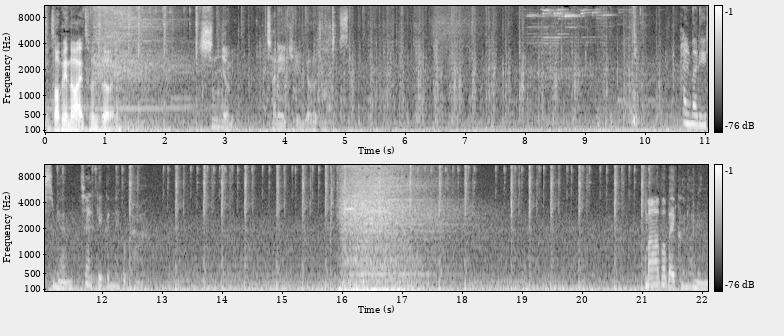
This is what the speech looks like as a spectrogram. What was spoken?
我照片都还存着哎。 신념이 자네의 길을 열어줄 것세. 할 말이 있으면 짧게 끝내고 가. 마법의 근원은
